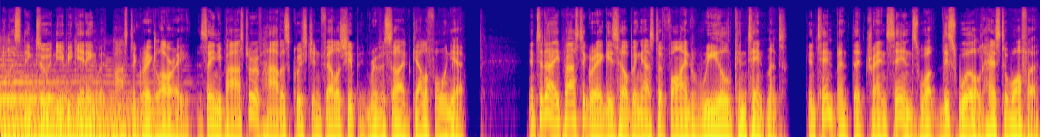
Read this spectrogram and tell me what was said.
You're listening to A New Beginning with Pastor Greg Laurie, the senior pastor of Harvest Christian Fellowship in Riverside, California. And today, Pastor Greg is helping us to find real contentment, contentment that transcends what this world has to offer.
